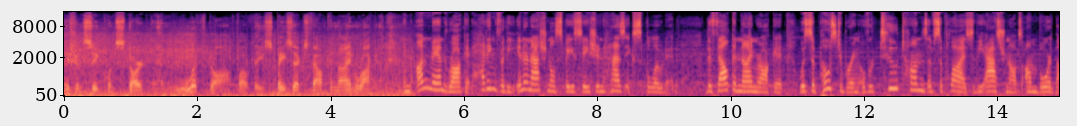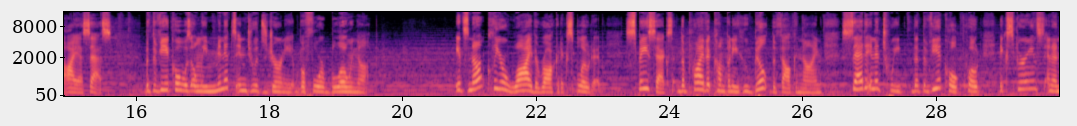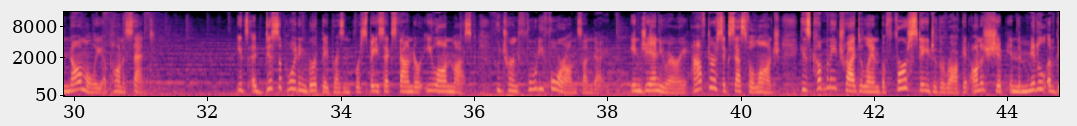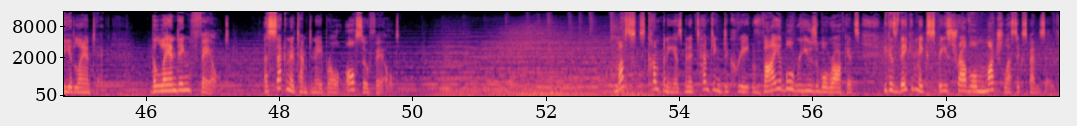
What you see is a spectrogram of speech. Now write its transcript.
Mission sequence start and liftoff of the SpaceX Falcon 9 rocket. An unmanned rocket heading for the International Space Station has exploded. The Falcon 9 rocket was supposed to bring over two tons of supplies to the astronauts on board the ISS, but the vehicle was only minutes into its journey before blowing up. It's not clear why the rocket exploded. SpaceX, the private company who built the Falcon 9, said in a tweet that the vehicle, quote, experienced an anomaly upon ascent. It's a disappointing birthday present for SpaceX founder Elon Musk, who turned 44 on Sunday. In January, after a successful launch, his company tried to land the first stage of the rocket on a ship in the middle of the Atlantic. The landing failed. A second attempt in April also failed. Musk's company has been attempting to create viable reusable rockets because they can make space travel much less expensive.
